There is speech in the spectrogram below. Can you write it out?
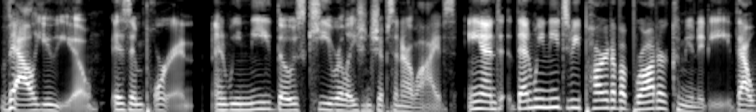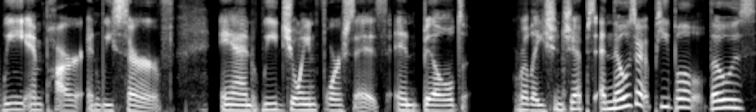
value you is important. And we need those key relationships in our lives. And then we need to be part of a broader community that we impart and we serve and we join forces and build relationships. And those are people, those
